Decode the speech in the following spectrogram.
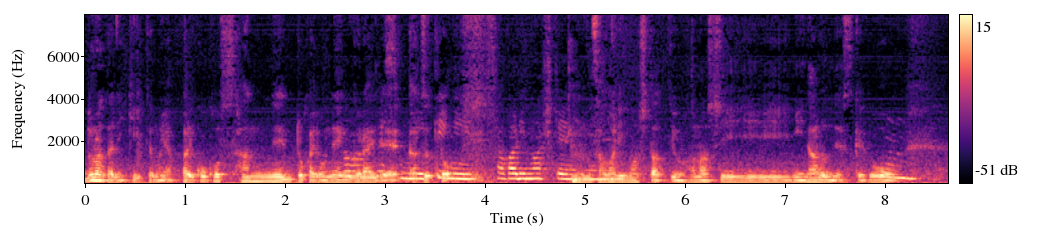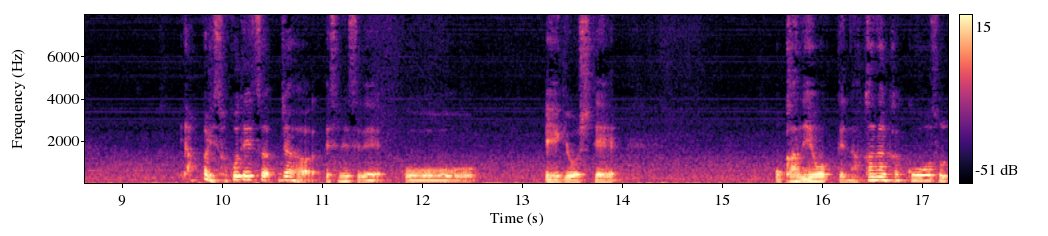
どなたに聞いてもやっぱりここ3年とか4年ぐらいでガツッと、ね下がりましたよね、うん下がりましたっていう話になるんですけど、うん。やっぱりそこでさじゃあ SNS でこう営業してお金をってなかなかこうそっ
